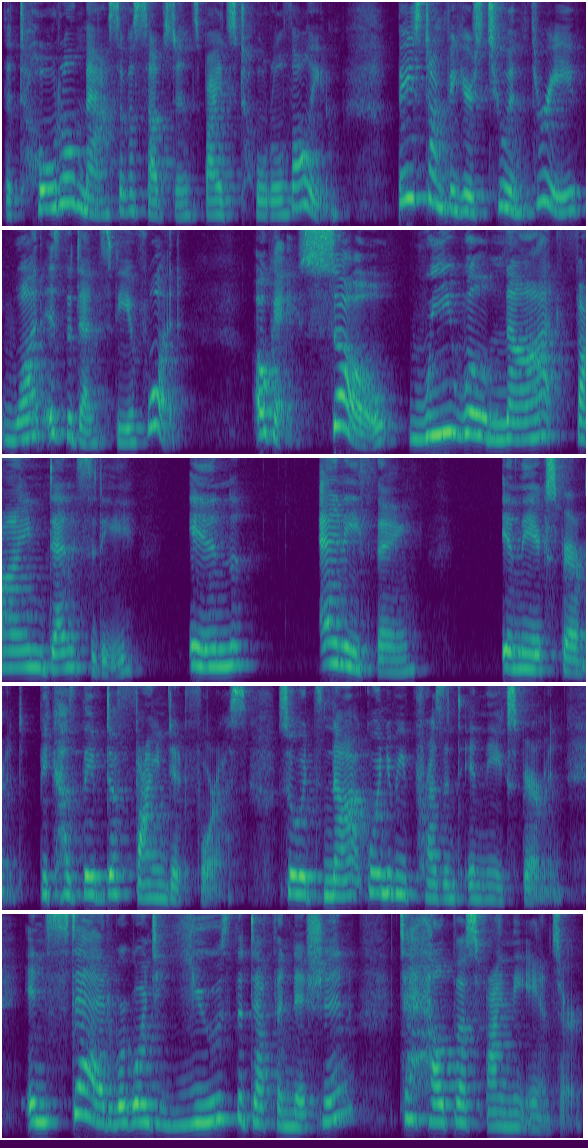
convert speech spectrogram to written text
the total mass of a substance by its total volume. Based on figures 2 and 3, what is the density of wood? Okay, so we will not find density in anything in the experiment because they've defined it for us. So it's not going to be present in the experiment. Instead, we're going to use the definition to help us find the answer.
